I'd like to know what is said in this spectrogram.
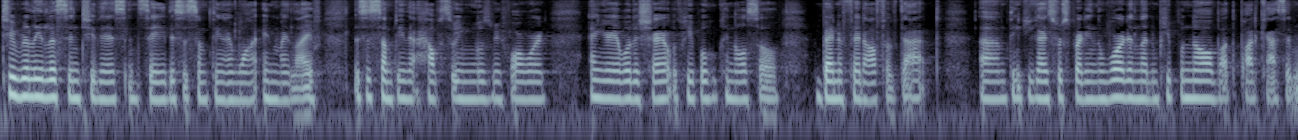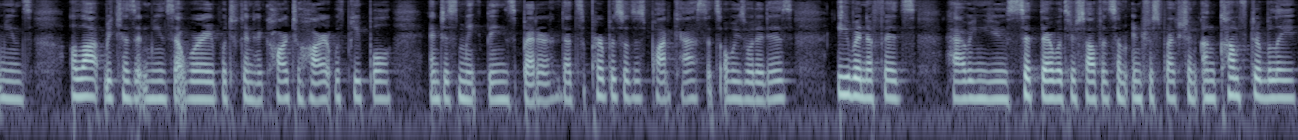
to really listen to this and say this is something I want in my life. This is something that helps me moves me forward and you're able to share it with people who can also benefit off of that. Um, thank you guys for spreading the word and letting people know about the podcast. It means a lot because it means that we're able to connect heart to heart with people and just make things better. That's the purpose of this podcast. That's always what it is. Even if it's having you sit there with yourself in some introspection uncomfortably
